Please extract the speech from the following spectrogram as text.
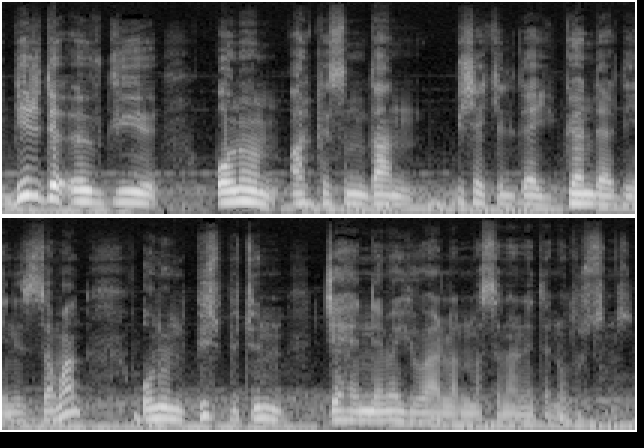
bir de övgüyü onun arkasından bir şekilde gönderdiğiniz zaman onun büsbütün cehenneme yuvarlanmasına neden olursunuz.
